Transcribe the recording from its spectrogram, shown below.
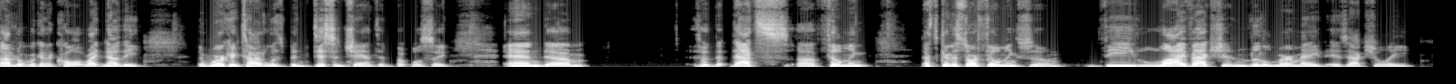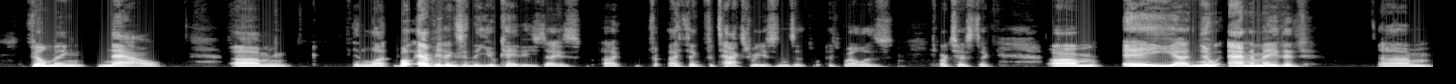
I don't know what we're gonna call it right now the the working title has been Disenchanted but we'll see and um so th- that's uh, filming that's going to start filming soon the live action Little Mermaid is actually filming now. Um, in Lo- well, everything's in the UK these days. Uh, f- I think for tax reasons as, as well as artistic. Um, a, uh new animated um,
